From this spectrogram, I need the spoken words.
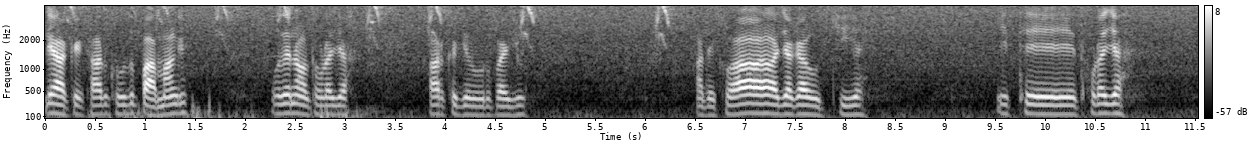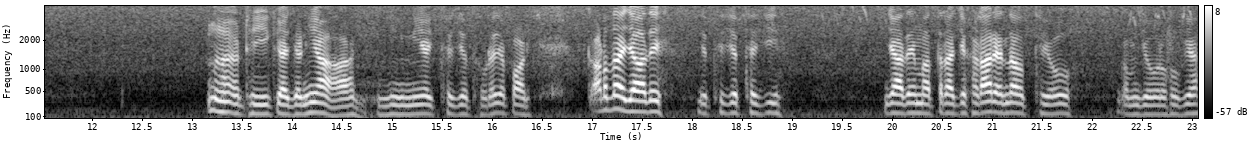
ਲਿਆ ਕੇ ਖਾਦ ਖੂਦ ਪਾਵਾਂਗੇ। ਉਹਦੇ ਨਾਲ ਥੋੜਾ ਜਿਹਾ ਫ਼ਰਕ ਜ਼ਰੂਰ ਪੈ ਜੂ। ਆ ਦੇਖੋ ਆ ਜਗ੍ਹਾ ਉੱਚੀ ਹੈ। ਇੱਥੇ ਥੋੜਾ ਜਿਹਾ ਠੀਕ ਹੈ, ਜਣੀ ਆ ਨੀਵੀਂ ਇੱਥੇ ਜੇ ਥੋੜਾ ਜਿਹਾ ਪਾਣੀ ਕੱਢਦਾ ਜਿਆਦੇ ਜਿੱਥੇ ਜਿੱਥੇ ਜੀ ਜਿਆਦੇ ਮਾਤਰਾ 'ਚ ਖੜਾ ਰਹਿੰਦਾ, ਉੱਥੇ ਉਹ ਕਮਜ਼ੋਰ ਹੋ ਗਿਆ।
